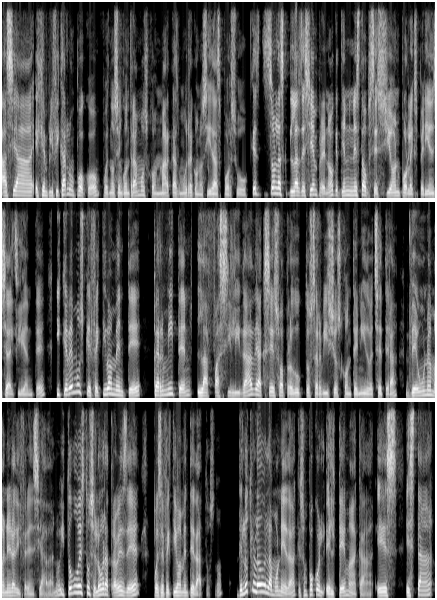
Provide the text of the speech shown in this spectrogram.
Hacia ejemplificarlo un poco, pues nos encontramos con marcas muy reconocidas por su, que son las, las de siempre, ¿no? Que tienen esta obsesión por la experiencia del cliente y que vemos que efectivamente permiten la facilidad de acceso a productos, servicios, contenido, etcétera, de una manera diferenciada, ¿no? Y todo esto se logra a través de, pues efectivamente, datos, ¿no? Del otro lado de la moneda, que es un poco el, tema acá, es, está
